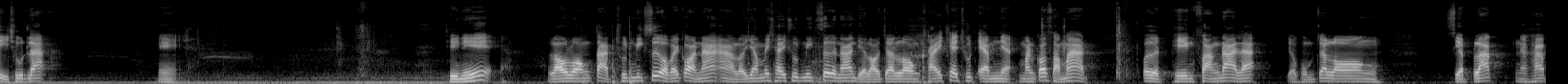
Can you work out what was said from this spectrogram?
4 ชุดแล้วนี่ทีนี้เราลองตัดชุดมิกเซอร์ออกไปก่อนนะ อ่าเรายังไม่ใช้ชุดมิกเซอร์นะ เดี๋ยวเราจะลองใช้แค่ชุดแอมป์เนี่ย มันก็สามารถเปิดเพลงฟังได้แล้ว เดี๋ยวผมจะลอง เสียบปลั๊กนะครับ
